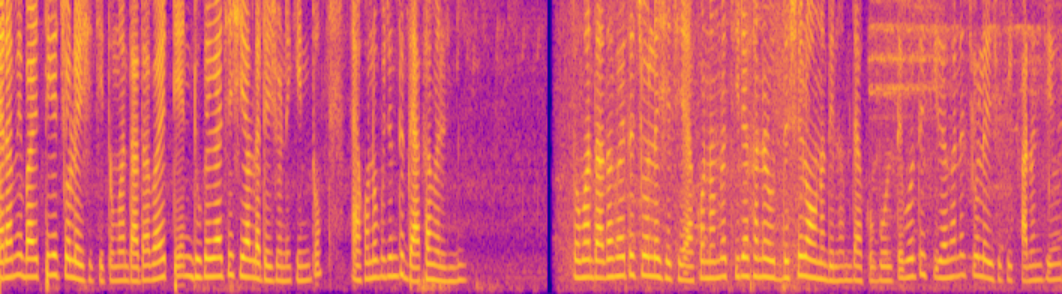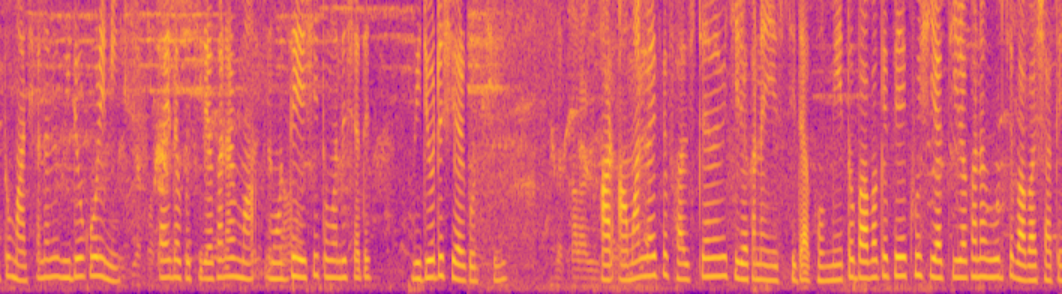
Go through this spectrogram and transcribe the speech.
আর আমি বাড়ির থেকে চলে এসেছি। তোমার দাদাভাইয়ের ট্রেন ঢুকে গেছে শিয়ালদা স্টেশনে কিন্তু এখনও পর্যন্ত দেখা মেলেনি। তোমার দাদাভাই তো চলে এসেছে। এখন আমরা চিড়িয়াখানার উদ্দেশ্যে রওনা দিলাম। দেখো, বলতে বলতে চিড়িয়াখানায় চলে এসেছি, কারণ যেহেতু মাঝখানে আমি ভিডিও করিনি, তাই দেখো, চিড়িয়াখানার মধ্যে এসেই তোমাদের সাথে ভিডিওটা শেয়ার করছি। আর আমার লাইফে ফার্স্ট টাইম আমি চিড়িয়াখানায় এসেছি, দেখো। মেয়ে তো বাবাকে পেয়ে খুশি আর চিড়িয়াখানা ঘুরছে বাবার সাথে।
